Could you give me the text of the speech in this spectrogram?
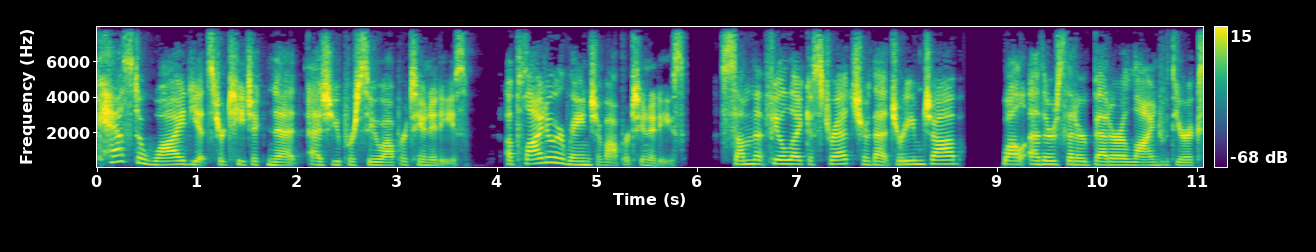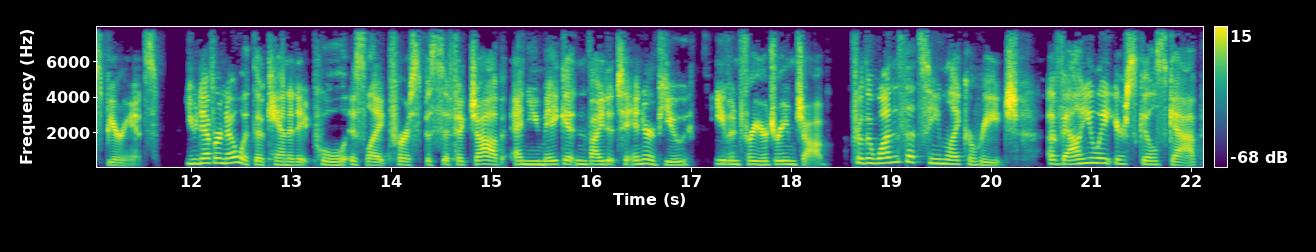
cast a wide yet strategic net as you pursue opportunities. Apply to a range of opportunities, some that feel like a stretch or that dream job, while others that are better aligned with your experience. You never know what the candidate pool is like for a specific job, and you may get invited to interview even for your dream job. For the ones that seem like a reach, evaluate your skills gap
